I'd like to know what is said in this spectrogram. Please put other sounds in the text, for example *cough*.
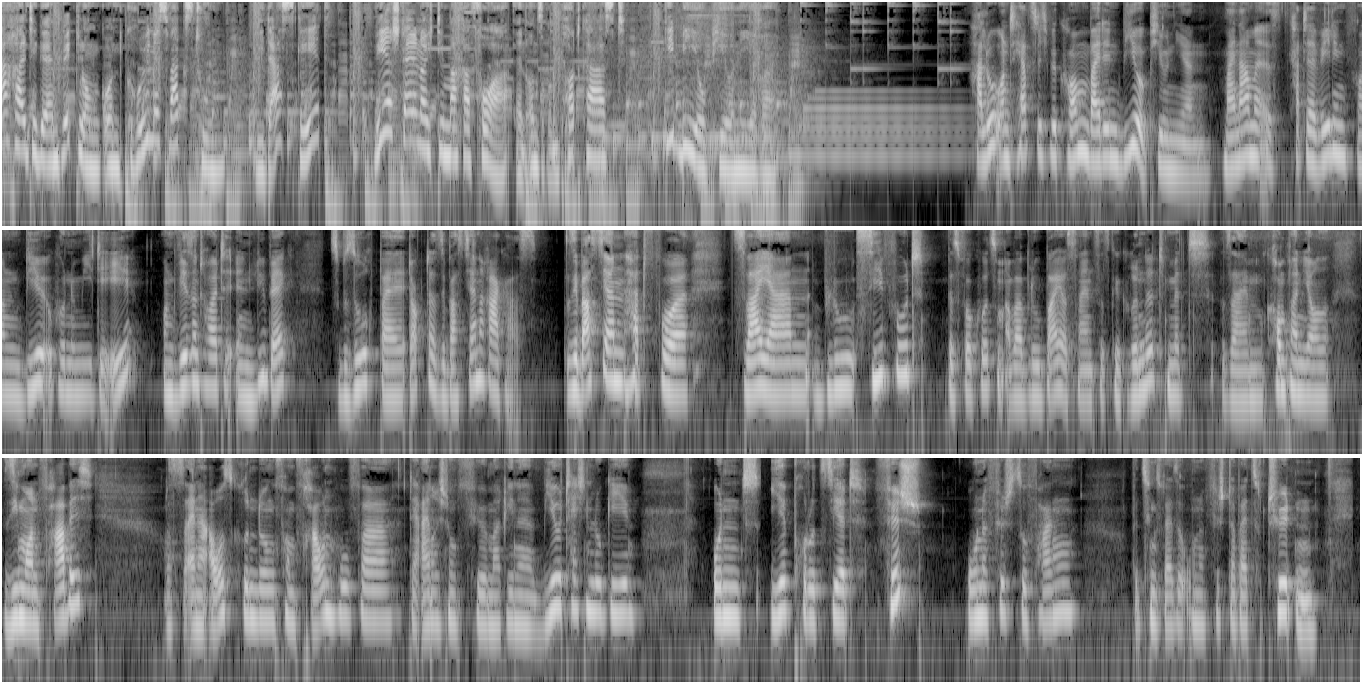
Nachhaltige Entwicklung und grünes Wachstum. Wie das geht? Wir stellen euch die Macher vor in unserem Podcast Die Biopioniere. Hallo und herzlich willkommen bei den Biopionieren. Mein Name ist Katja Wehling von bioökonomie.de und wir sind heute in Lübeck zu Besuch bei Dr. Sebastian Rakas. Sebastian hat vor zwei Jahren Blue Seafood, bis vor kurzem aber Blue Biosciences gegründet mit seinem Kompagnon Simon Fabich. Das ist eine Ausgründung vom Fraunhofer der Einrichtung für marine Biotechnologie. Und ihr produziert Fisch, ohne Fisch zu fangen, beziehungsweise ohne Fisch dabei zu töten.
